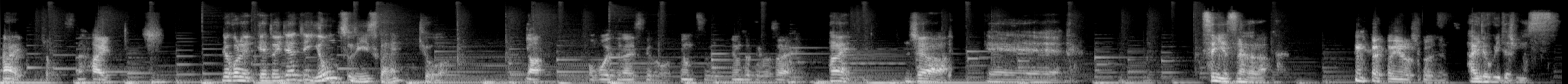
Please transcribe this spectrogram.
はい。ことですね。はい。じゃあこれ、えっ、と、いただいて4通でいいですかね？今日は。覚えてないですけど、4つ読んじゃってください。はい。じゃあ、えー、僭越ながら、よろしくお願いします。拝読いたします。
